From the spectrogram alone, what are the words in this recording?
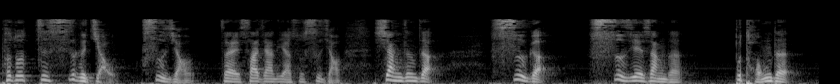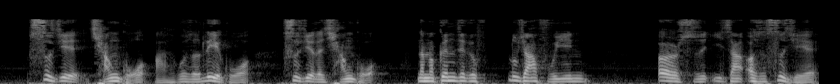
他说这四个角，四角在撒加利亚说四角，象征着四个世界上的不同的世界强国啊，或者列国，世界的强国。那么跟这个路加福音二十一章二十四节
